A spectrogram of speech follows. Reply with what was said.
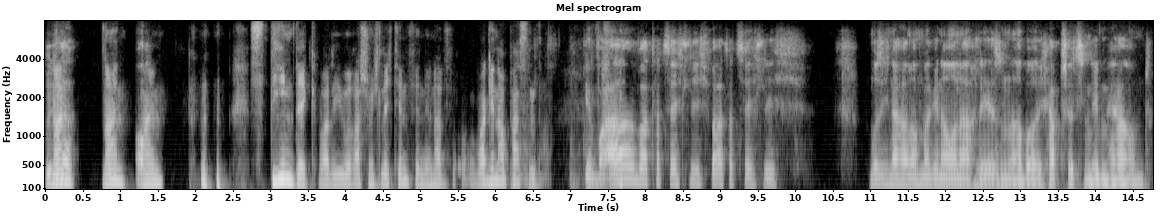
Rüdiger? Nein, nein, oh. nein. Steam Deck war die Überraschung schlechthin, finde ich. War genau passend. War, war tatsächlich, war tatsächlich. Muss ich nachher nochmal genauer nachlesen, aber ich habe es jetzt nebenher und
